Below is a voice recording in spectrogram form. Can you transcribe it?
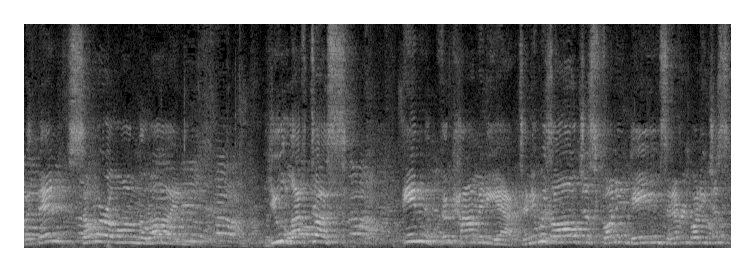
But then, somewhere along the line, you left us in the comedy act. And it was all just fun and games, and everybody just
